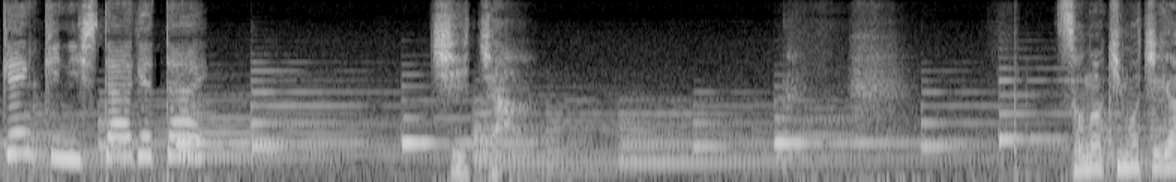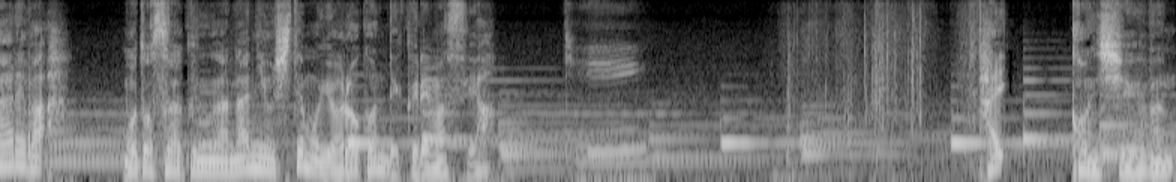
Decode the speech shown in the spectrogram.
元気にしてあげたい。ちーちゃん。その気持ちがあれば元諏訪君は何をしても喜んでくれますよ。はい今週分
